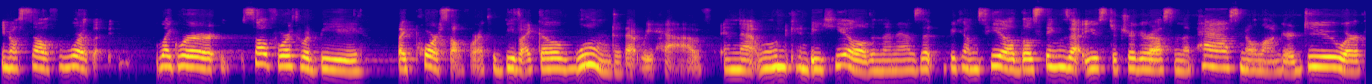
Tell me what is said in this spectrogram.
you know, self worth, like where self worth would be like poor self-worth would be like a wound that we have and that wound can be healed and then as it becomes healed those things that used to trigger us in the past no longer do or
